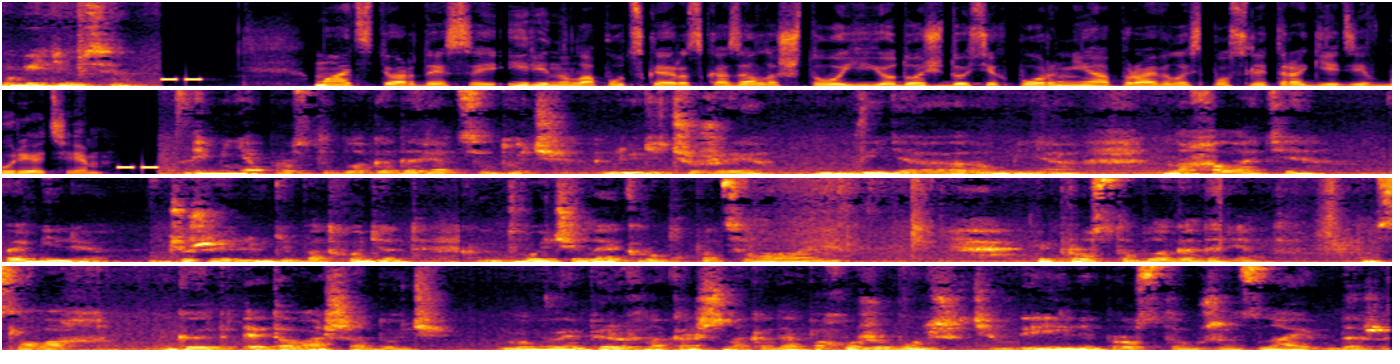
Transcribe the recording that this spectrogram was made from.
Увидимся. Мать стюардессы Ирина Лапутская рассказала, что ее дочь до сих пор не оправилась после трагедии в Бурятии. И меня просто благодарятся дочь. Люди чужие. Видя у меня на халате фамилию, чужие люди подходят, двое человек руку поцеловали и просто благодарят на словах. Говорят, это ваша дочь? Ну, во-первых, накрашена, когда похоже больше, чем... Или просто уже знают даже.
